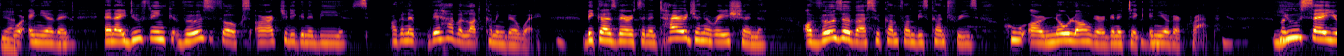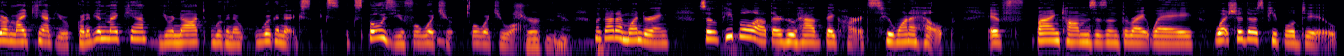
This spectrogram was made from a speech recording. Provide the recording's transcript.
Yeah. for any of it. And I do think those folks are actually going to be are going to they have a lot coming their way because there is an entire generation of those of us who come from these countries who are no longer going to take any of their crap. You say you're in my camp, you're going to be in my camp. You're not. We're gonna we're gonna ex- ex- expose you for what you are for what you are. Sure. Yeah. My God, I'm wondering. So, people out there who have big hearts, who want to help, if buying Toms isn't the right way, what should those people do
